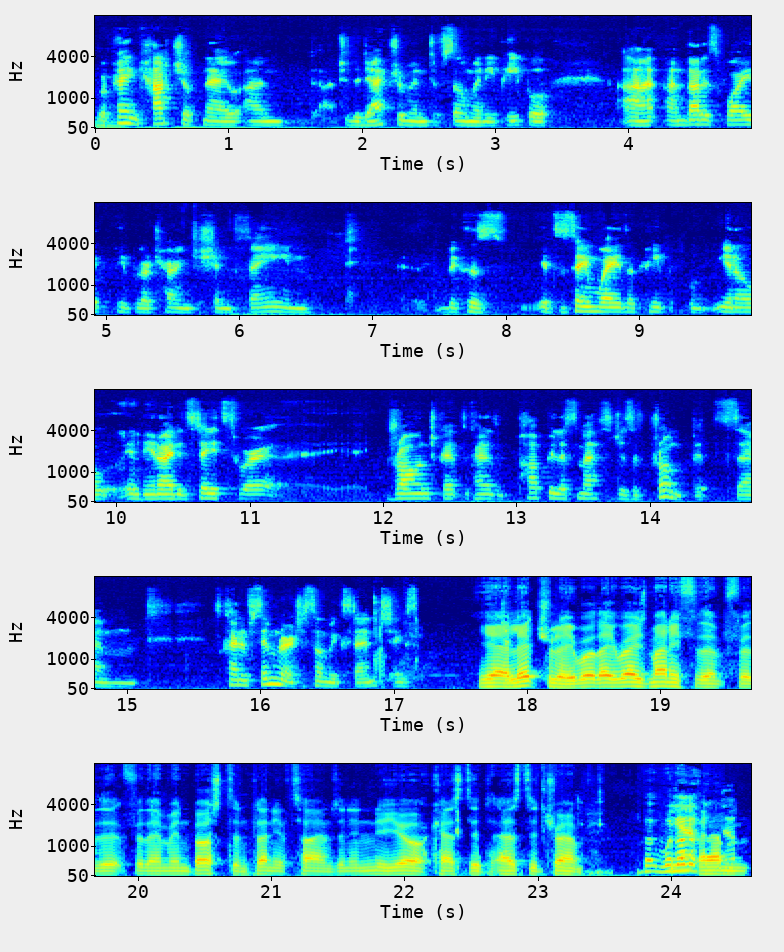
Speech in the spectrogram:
we're playing catch up now, and to the detriment of so many people, uh, and that is why people are turning to Sinn Féin, because it's the same way that people, you know, in the United States were drawn to the kind of the populist messages of Trump. It's um, it's kind of similar to some extent. ex- Yeah, literally. Well, they raised money for them for the for them in Boston plenty of times, and in New York, as did as did Trump. But when Yeah. none, Um,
